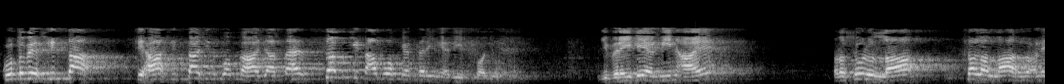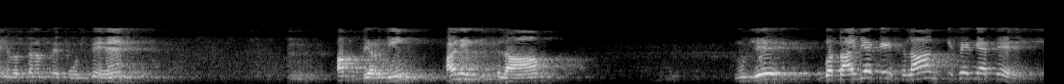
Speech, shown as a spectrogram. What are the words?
کتب ستا سیاستہ جن کو کہا جاتا ہے، سب کتابوں کے اندر یہ حدیث موجود ہے۔ جبریل امین آئے رسول اللہ صلی اللہ علیہ وسلم سے پوچھتے ہیں اکبرنی علی اسلام مجھے بتائیے کہ اسلام کسے کہتے ہیں؟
